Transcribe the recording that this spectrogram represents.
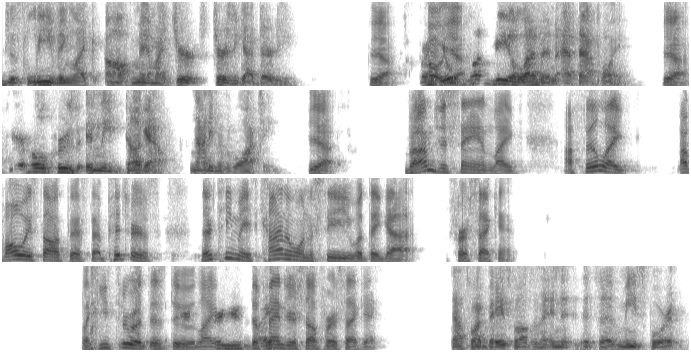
just leaving like, oh man, my jer- jersey got dirty. Yeah, Right? Oh, You're yeah. one v eleven at that point. yeah, Your whole crew's in the dugout, not even watching. yeah. But I'm just saying, like, I feel like I've always thought this that pitchers, their teammates kind of want to see what they got for a second. Like you threw at this dude, like defend yourself for a second. That's why baseball's in a, it's a me sport.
